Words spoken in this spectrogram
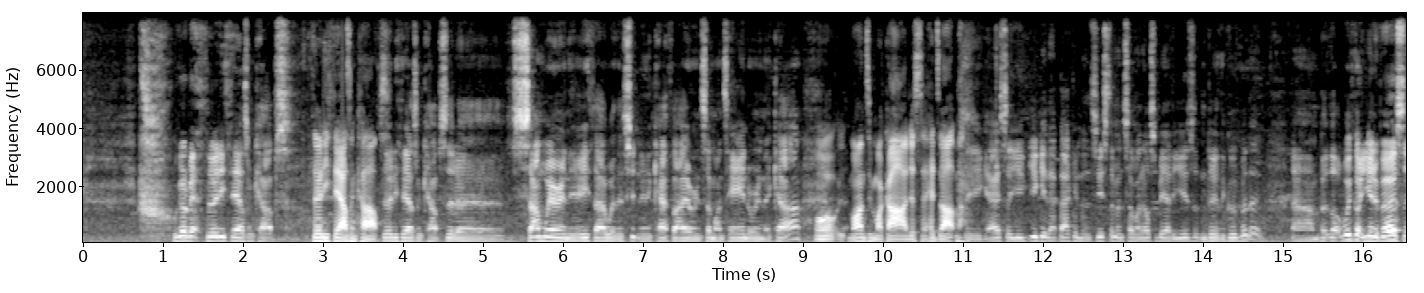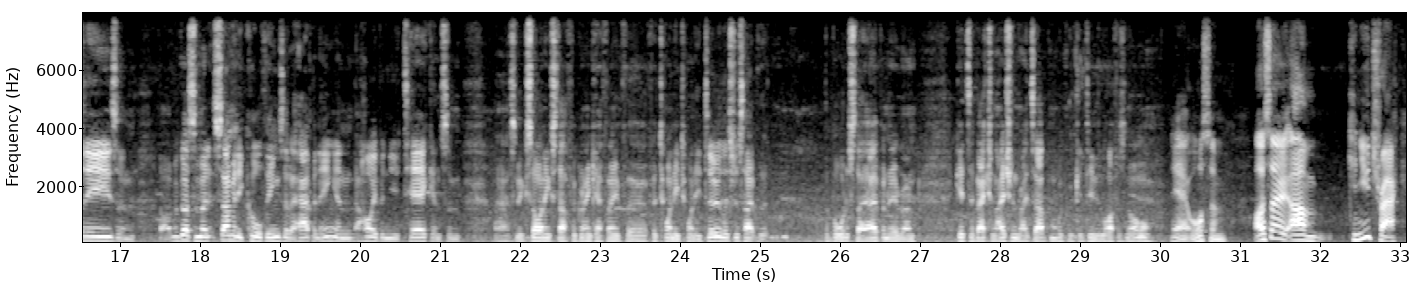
We've got about thirty thousand cups Thirty thousand cups. 30,000 cups that are somewhere in the ether, whether sitting in a cafe or in someone's hand or in their car. Well, mine's in my car. Just a heads up. There you go. So you, you get that back into the system, and someone else will be able to use it and do the good with it. Um, but look, we've got universities, and uh, we've got some so many cool things that are happening, and a whole heap of new tech and some uh, some exciting stuff for Green Caffeine for, for 2022. Let's just hope that the borders stay open and everyone gets the vaccination rates up, and we can continue life as normal. Yeah, awesome. Also, um, can you track?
